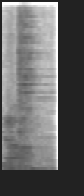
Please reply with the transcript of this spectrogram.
No!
